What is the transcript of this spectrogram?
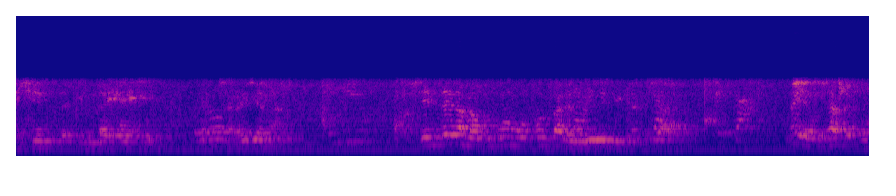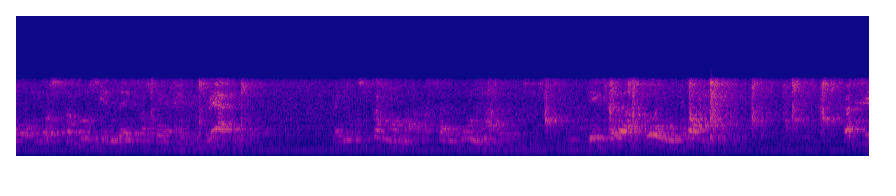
Eh, hindi, hindi ay, sarili na. Hindi naman, kung pumupunta rin, binibigyan siya. Ngayon, sabi ko, kung gusto mo, hindi pa kaya kaya Pero gusto mo, makasal muna, titira ako upang. Kasi,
